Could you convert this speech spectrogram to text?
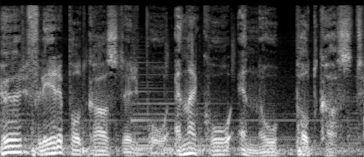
Hør flere podkaster på nrk.no podkast.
